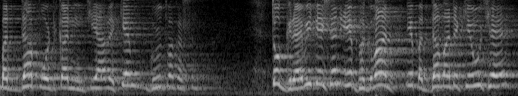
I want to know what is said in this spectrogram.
બધા પોટકા નીચે આવે. કેમ? ગુરુત્વાકર્ષણ. તો ગ્રેવિટેશન એ ભગવાન, એ બધા માટે કેવું છે?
